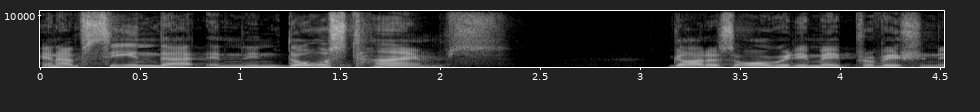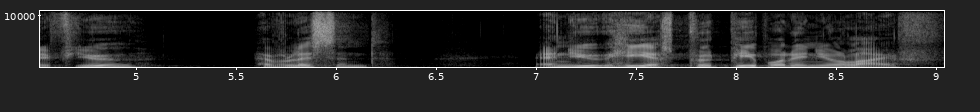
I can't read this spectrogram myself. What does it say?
And I've seen that, and in those times, God has already made provision. If you have listened and you, He has put people in your life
